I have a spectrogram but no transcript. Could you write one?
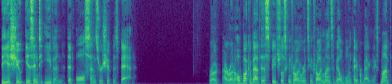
the issue isn't even that all censorship is bad wrote, I wrote a whole book about this, Speechless Controlling Words, Controlling Minds, available in paperback next month.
